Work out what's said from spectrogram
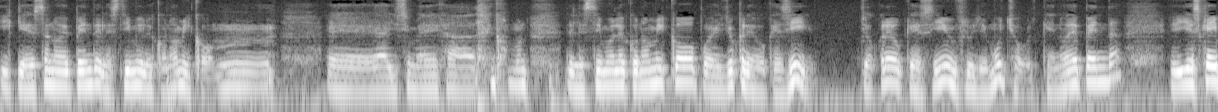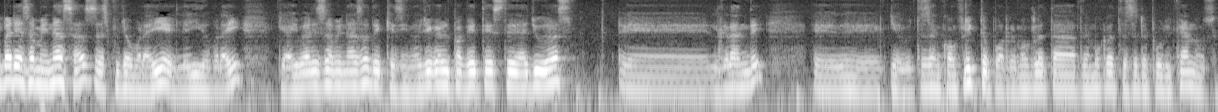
y que esta no depende del estímulo económico. Mm, eh, ahí sí me deja como del estímulo económico, pues yo creo que sí. Yo creo que sí influye mucho. Que no dependa. Y es que hay varias amenazas, he escuchado por ahí, he leído por ahí, que hay varias amenazas de que si no llega el paquete este de ayudas, eh, el grande, eh, que está en conflicto por demócratas, demócratas y republicanos,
